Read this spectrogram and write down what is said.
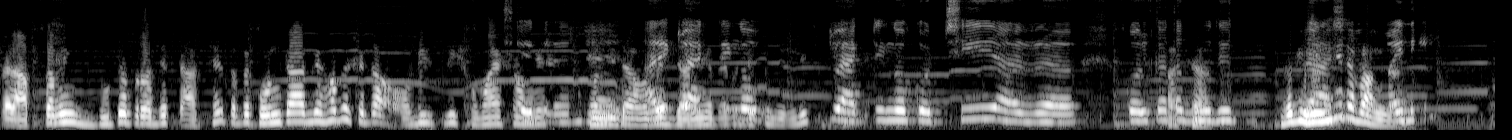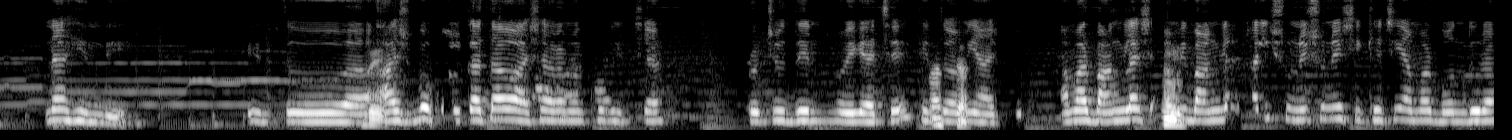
তার আপকামিং দুটো প্রজেক্ট আছে তবে কোনটা আগে হবে সেটা অবভিয়াসলি সময়ের সঙ্গে হ্যাঁ। নন্দিতা আমাদের জানিয়ে দেবে একটু অ্যাক্টিংও করছি আর কলকাতা এটা হিন্দি না বাংলা। না হিন্দি। কিন্তু আসব কলকাতাও আসার আমার খুব ইচ্ছা। প্রচুর দিন হয়ে গেছে কিন্তু আচ্ছা। আমি আসব। আমার বাংলা আমি বাংলা খালি শুনে শুনে শিখেছি আমার বন্ধুরা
